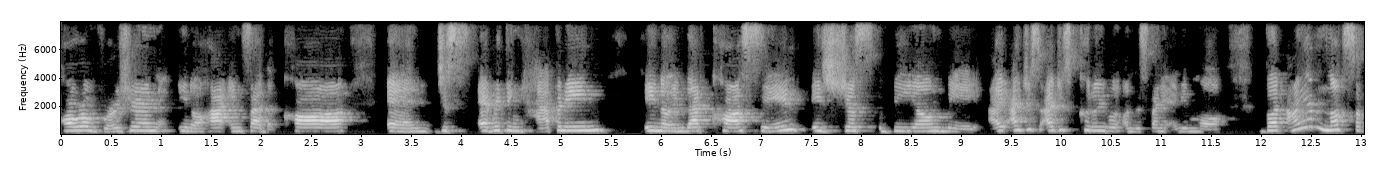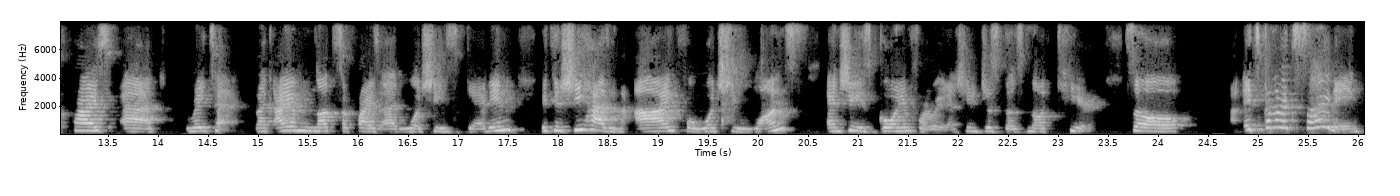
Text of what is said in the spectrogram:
horror version, you know, how inside the car and just everything happening, you know, in that car scene is just beyond me. I, I just I just couldn't even understand it anymore. But I am not surprised at Raytech like I am not surprised at what she's getting because she has an eye for what she wants and she is going for it and she just does not care. So it's kind of exciting.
